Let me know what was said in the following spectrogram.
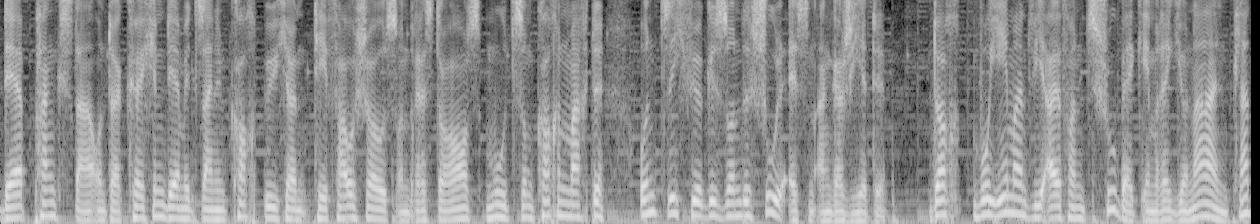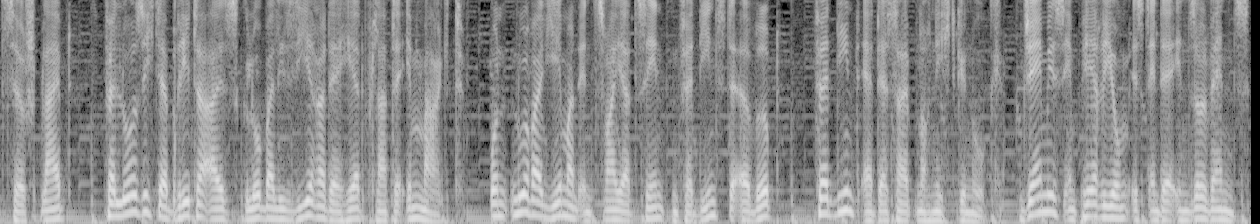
der Punkstar unter Köchen, der mit seinen Kochbüchern, TV-Shows und Restaurants Mut zum Kochen machte und sich für gesundes Schulessen engagierte. Doch wo jemand wie Alfons Schubeck im regionalen Platzhirsch bleibt, verlor sich der Brite als Globalisierer der Herdplatte im Markt. Und nur weil jemand in zwei Jahrzehnten Verdienste erwirbt, verdient er deshalb noch nicht genug. Jamies Imperium ist in der Insolvenz.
